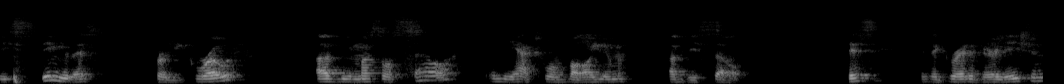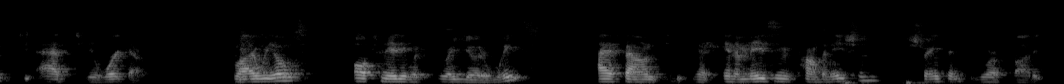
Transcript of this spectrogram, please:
the stimulus for growth of the muscle cell and the actual volume of the cell. This is a great variation to add to your workout. Flywheels alternating with regular weights, I have found to be an amazing combination to strengthen your body.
